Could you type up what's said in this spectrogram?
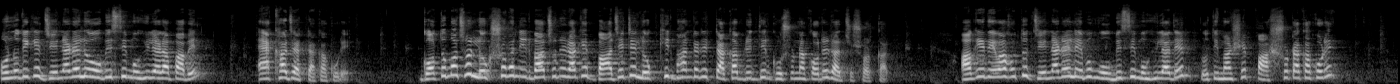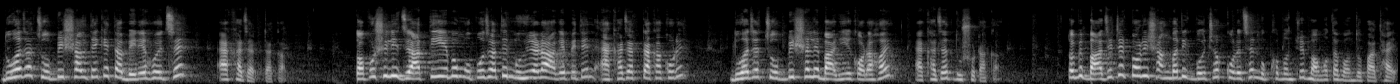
অন্যদিকে জেনারেল ও ওবিসি মহিলারা পাবেন এক হাজার টাকা করে। গত বছর লোকসভা নির্বাচনের আগে বাজেটে লক্ষ্মীর ভাণ্ডারের টাকা বৃদ্ধির ঘোষণা করে রাজ্য সরকার। আগে দেওয়া হতো জেনারেল এবং ওবিসি মহিলাদের প্রতি মাসে পাঁচশো টাকা করে। দুহাজার চব্বিশ সাল থেকে তা বেড়ে হয়েছে এক হাজার টাকা। তপশিলি জাতি এবং উপজাতির মহিলারা আগে পেতেন এক হাজার টাকা করে। দু হাজার চব্বিশ সালে বাড়িয়ে করা হয় এক হাজার দুশো টাকা। তবে বাজেটের পরই সাংবাদিক বৈঠক করেছেন মুখ্যমন্ত্রী মমতা বন্দ্যোপাধ্যায়।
